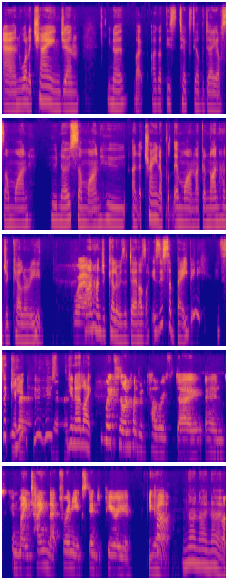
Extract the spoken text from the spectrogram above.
and want to change and you know, like I got this text the other day of someone who knows someone who and a trainer put them on like a 900 calorie Wow, 900 calories a day and I was like, is this a baby? Is this a kid? Yeah, Who who's yeah. you know like Who eats 900 calories a day and can maintain that for any extended period. You Yeah. can't. no no no.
